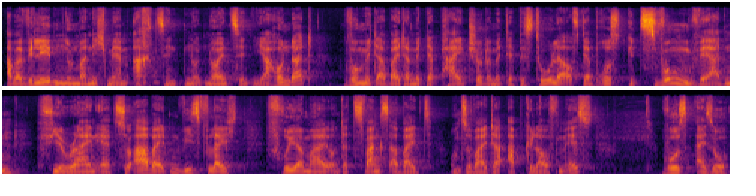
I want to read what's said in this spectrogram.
Aber wir leben nun mal nicht mehr im 18. und 19. Jahrhundert, wo Mitarbeiter mit der Peitsche oder mit der Pistole auf der Brust gezwungen werden, für Ryanair zu arbeiten, wie es vielleicht früher mal unter Zwangsarbeit und so weiter abgelaufen ist, wo es also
